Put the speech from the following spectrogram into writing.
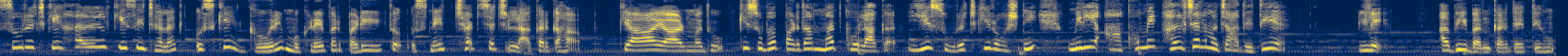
सूरज की हल्की सी झलक उसके गोरे मुखड़े पर पड़ी तो उसने छट से चिल्लाकर कहा, क्या यार मधु, कि सुबह पर्दा मत खोला कर ये सूरज की रोशनी मेरी आँखों में हलचल मचा देती है। ले, अभी बंद कर देती हूँ,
